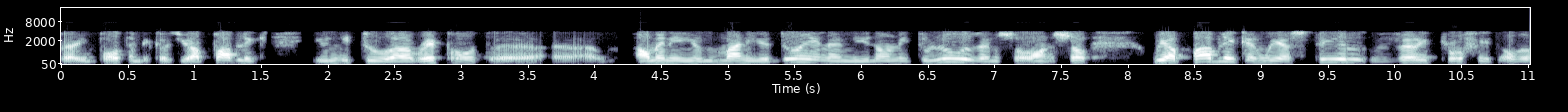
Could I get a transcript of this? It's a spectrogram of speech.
very important because you are public you need to uh, report how many money you're doing and you don't need to lose and so on. So we are public and we are still very profit over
